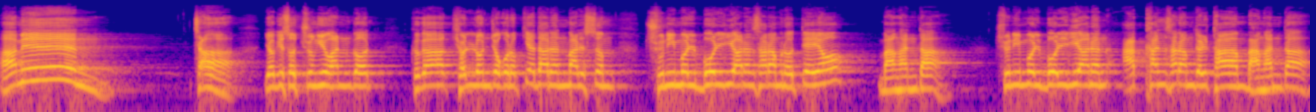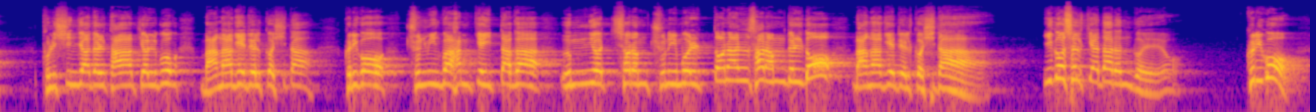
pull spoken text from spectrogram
아멘. 자, 여기서 중요한 것, 그가 결론적으로 깨달은 말씀, 주님을 멀리하는 사람은 어때요? 망한다. 주님을 멀리하는 악한 사람들 다 망한다. 불신자들 다 결국 망하게 될 것이다. 그리고 주님과 함께 있다가 음녀처럼 주님을 떠난 사람들도 망하게 될 것이다. 이것을 깨달은 거예요. 그리고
